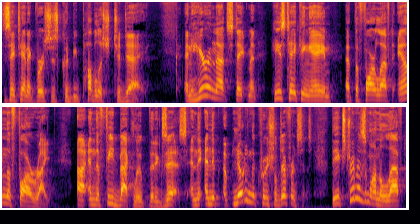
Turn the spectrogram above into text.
the Satanic Verses could be published today. And here in that statement, he's taking aim at the far left and the far right. Uh, and the feedback loop that exists, and, the, and the, uh, noting the crucial differences. The extremism on the left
